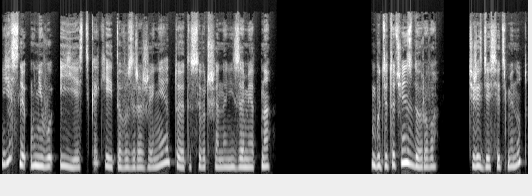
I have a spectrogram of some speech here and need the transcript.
Если у него и есть какие-то возражения, то это совершенно незаметно. Будет очень здорово. Через 10 минут?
